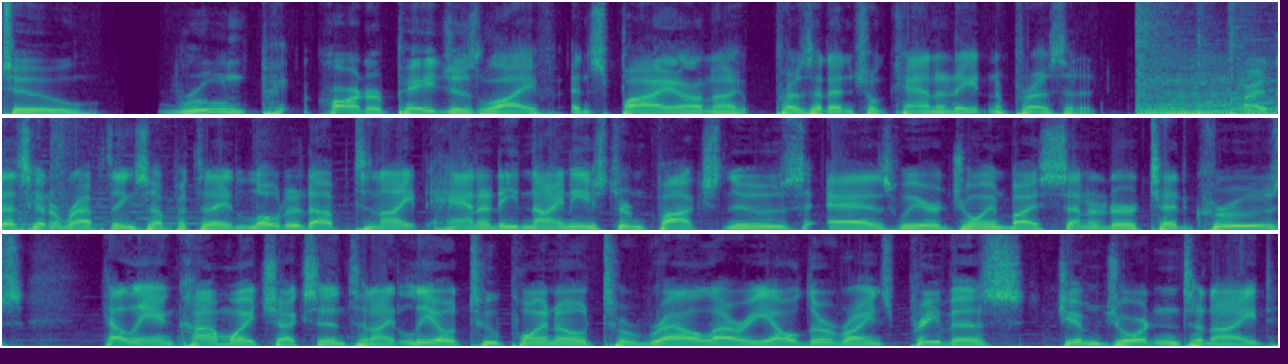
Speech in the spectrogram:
to ruin P- Carter Page's life and spy on a presidential candidate and a president. All right, that's going to wrap things up for today. Loaded up tonight, Hannity, 9 Eastern, Fox News, as we are joined by Senator Ted Cruz. Kellyanne Conway checks in tonight. Leo 2.0, Terrell, Larry Elder, Reince Priebus, Jim Jordan tonight,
